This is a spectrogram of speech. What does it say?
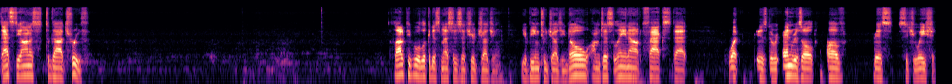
That's the honest to God truth. a lot of people will look at this message that you're judging. You're being too judgy. No, I'm just laying out facts that what is the end result of this situation.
